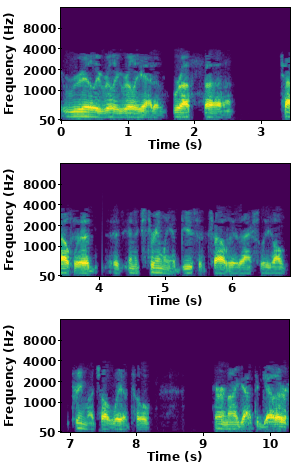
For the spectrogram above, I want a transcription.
really, really, really had a rough uh, childhood, an extremely abusive childhood, actually, all pretty much all the way up till her and I got together.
